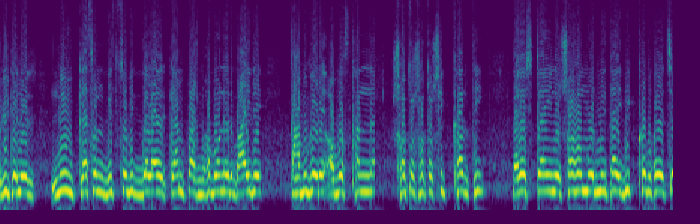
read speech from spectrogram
ব্রিটেনের নিউ ক্যাসল বিশ্ববিদ্যালয়ের ক্যাম্পাস ভবনের বাইরে তাঁবু গেড়ে অবস্থান নেয় শত শত শিক্ষার্থী। প্যালেস্টাইনের সহমর্মিতায় বিক্ষোভ হয়েছে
